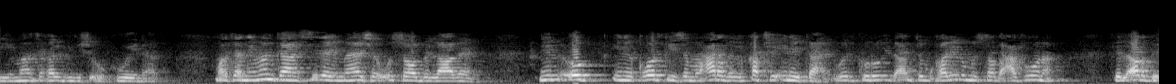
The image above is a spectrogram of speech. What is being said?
iimaanka qalbigiisa uu ku weynaado marka nimankan siday meesha u soo bilaabeen nin og inay qoortiisa mucarad lilqatfi inay tahay wadkuruu id antum qaliilu mustadcafuuna fi lardi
